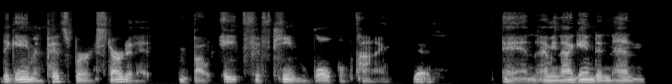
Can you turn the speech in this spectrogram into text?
the game in Pittsburgh started at about 8:15 local time. Yes and I mean that game didn't end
